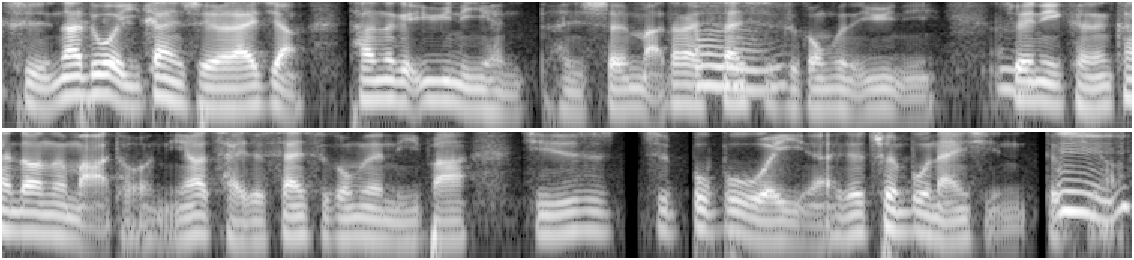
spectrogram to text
是，那如果以淡水河来讲，它那个淤泥很很深嘛，大概三四嗯十公分的淤泥，嗯所以你可能看到那码头，你要踩着三十公分的泥巴，其实是是步步为营啊，就寸步难行。对不起啊、嗯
